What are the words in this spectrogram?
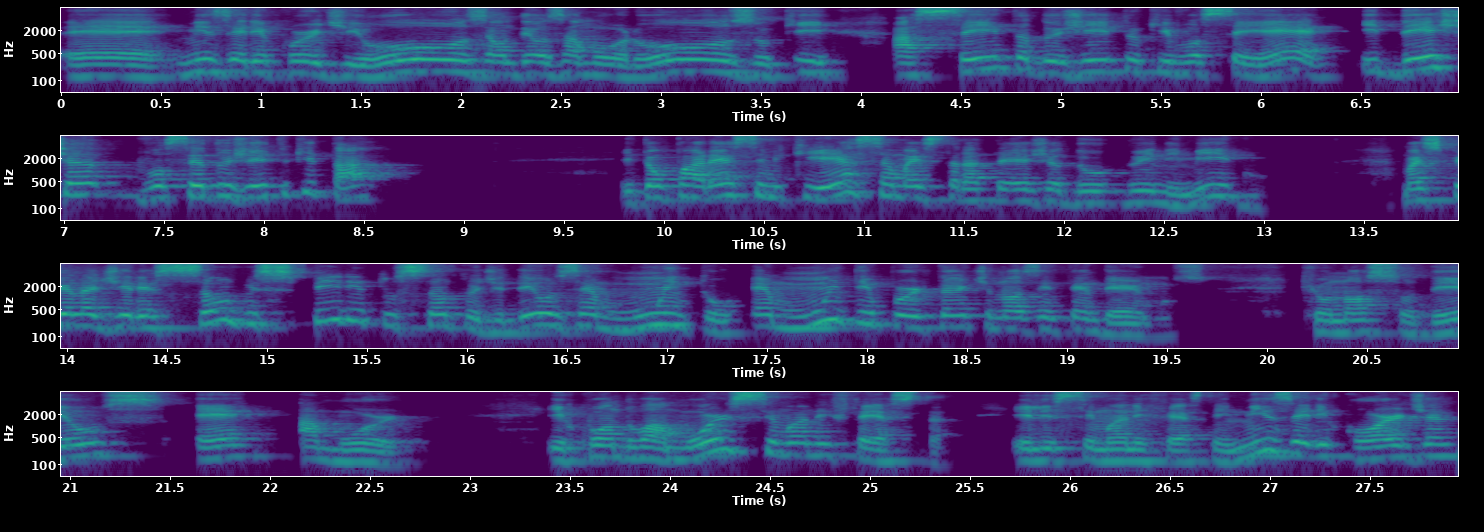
é, misericordioso, é um Deus amoroso, que aceita do jeito que você é e deixa você do jeito que está. Então, parece-me que essa é uma estratégia do, do inimigo, mas pela direção do Espírito Santo de Deus é muito, é muito importante nós entendermos que o nosso Deus é amor. E quando o amor se manifesta, ele se manifesta em misericórdia,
